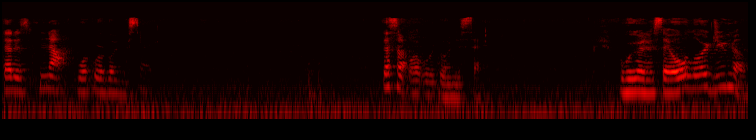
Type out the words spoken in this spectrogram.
that is not what we're going to say. That's not what we're going to say. We're going to say, Oh Lord, you know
